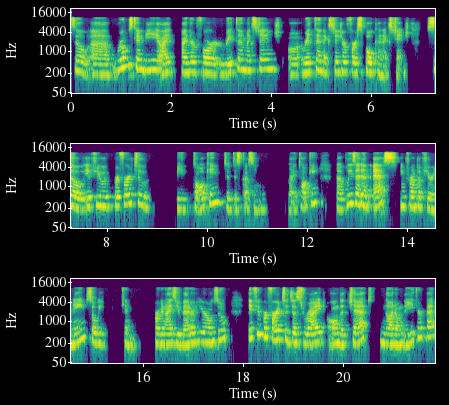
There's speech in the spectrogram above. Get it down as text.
So uh, rooms can be ei- either for written exchange or written exchange or for spoken exchange. So if you prefer to be talking, to discussing by talking, uh, please add an S in front of your name so we can organize you better here on Zoom. If you prefer to just write on the chat, not on the Etherpad,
